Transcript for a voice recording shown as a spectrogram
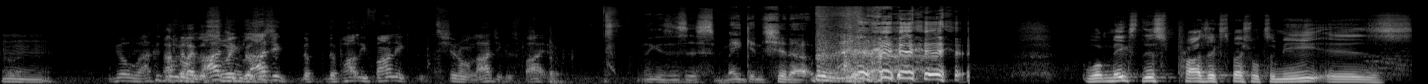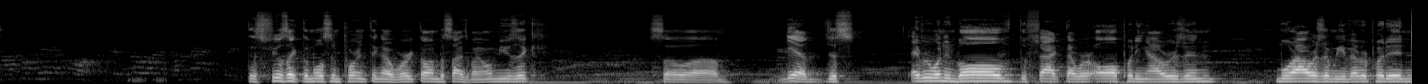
Hmm. Yo, I could I do feel it like on the Logic. swing Logic, the, the polyphonic shit on Logic is fire. Niggas is just making shit up. what makes this project special to me is this feels like the most important thing I've worked on besides my own music. So um, yeah, just everyone involved, the fact that we're all putting hours in, more hours than we've ever put in.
